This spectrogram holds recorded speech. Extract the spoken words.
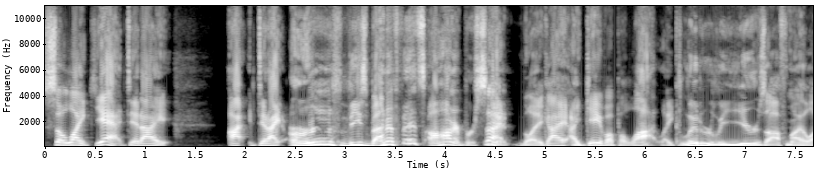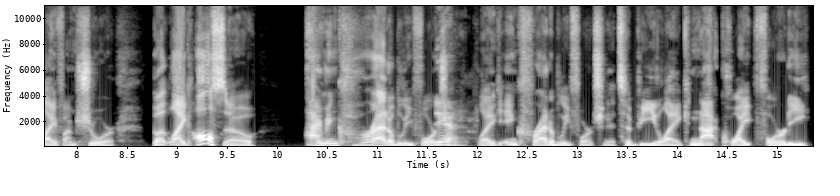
so like yeah, did I I did I earn these benefits? hundred yeah. percent. Like I, I gave up a lot, like literally years off my life, I'm sure. But like also, I'm incredibly fortunate, yeah. like incredibly fortunate to be like not quite 40.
